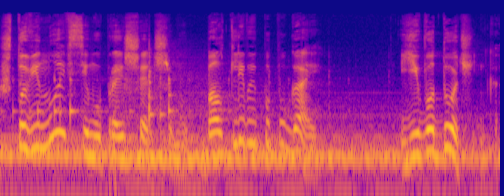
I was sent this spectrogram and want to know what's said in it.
что виной всему происшедшему болтливый попугай, его доченька.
